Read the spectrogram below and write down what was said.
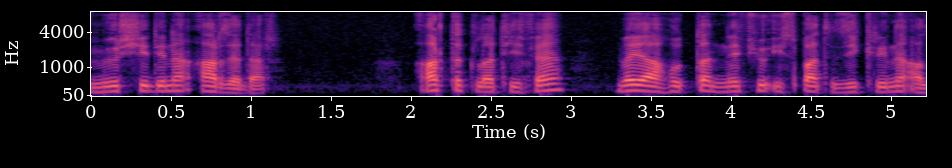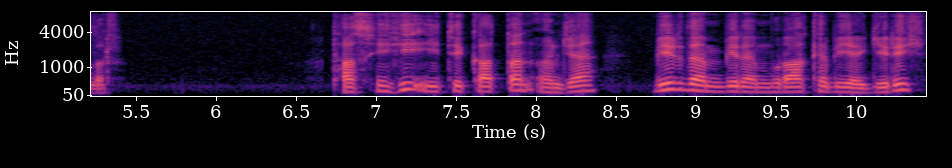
mürşidine arz eder. Artık latife veyahut da nefyu ispat zikrini alır. Tashihi itikattan önce birdenbire murakabeye giriş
